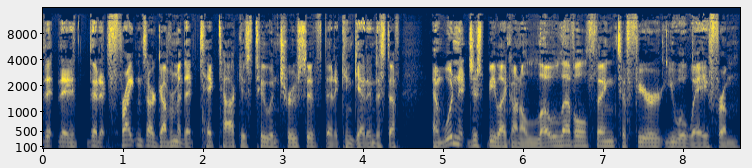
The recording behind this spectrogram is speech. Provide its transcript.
that that it, that it frightens our government that TikTok is too intrusive, that it can get into stuff. And wouldn't it just be like on a low level thing to fear you away from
